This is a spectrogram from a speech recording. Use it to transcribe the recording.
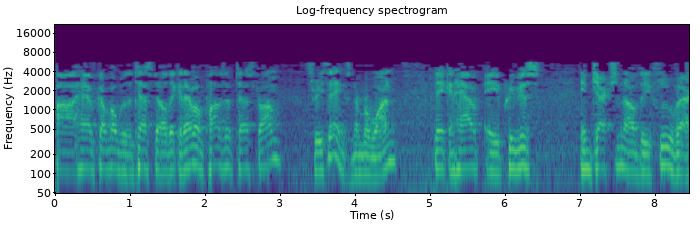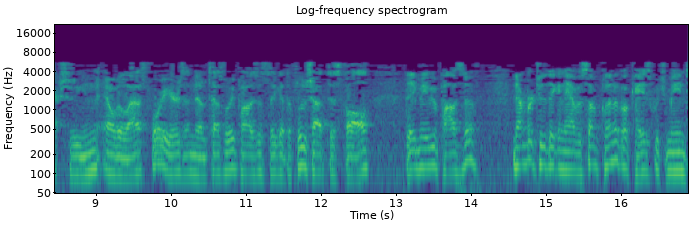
uh, have come up with a test now. They can have a positive test from three things. Number one, they can have a previous injection of the flu vaccine over the last four years, and they'll test will be positive. So they get the flu shot this fall. They may be positive. Number two, they can have a subclinical case, which means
